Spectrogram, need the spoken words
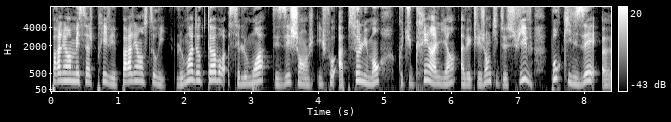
parler en message privé, parler en story. Le mois d'octobre, c'est le mois des échanges. Il faut absolument que tu crées un lien avec les gens qui te suivent pour qu'ils aient euh,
